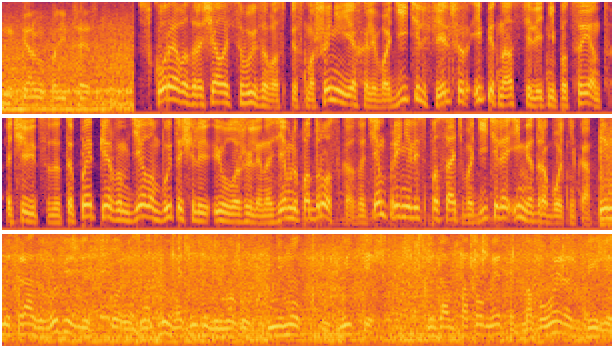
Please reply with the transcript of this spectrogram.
ну, первые полицейские. Скорая возвращалась с вызова. В спецмашине ехали водитель, фельдшер и 15-летний пациент. Очевидцы ДТП первым делом вытащили и уложили на землю подростка. Затем принялись спасать водителя и медработника. И мы сразу выбежали с скорой. Смотрю, водитель не мог, не мог выйти. Мы там потом этот лобовой разбили.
